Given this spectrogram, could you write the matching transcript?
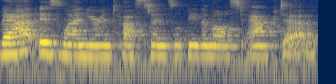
That is when your intestines will be the most active.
